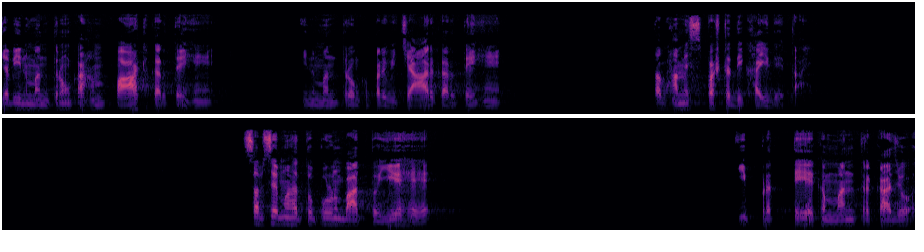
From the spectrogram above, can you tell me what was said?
जब इन मंत्रों का हम पाठ करते हैं, इन मंत्रों पर विचार करते हैं, तब हमें स्पष्ट दिखाई देता है। सबसे महत्वपूर्ण बात तो यह है कि प्रत्येक मंत्र का जो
